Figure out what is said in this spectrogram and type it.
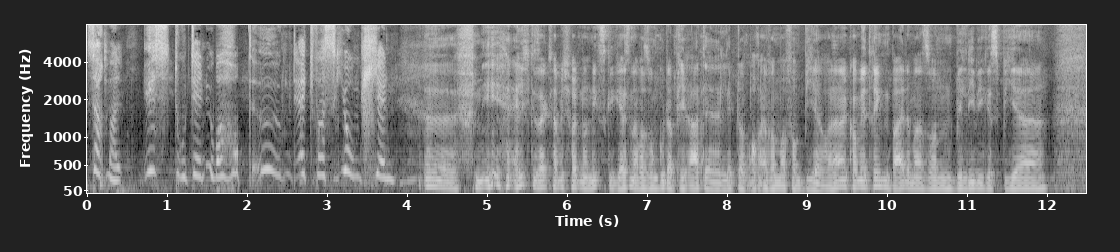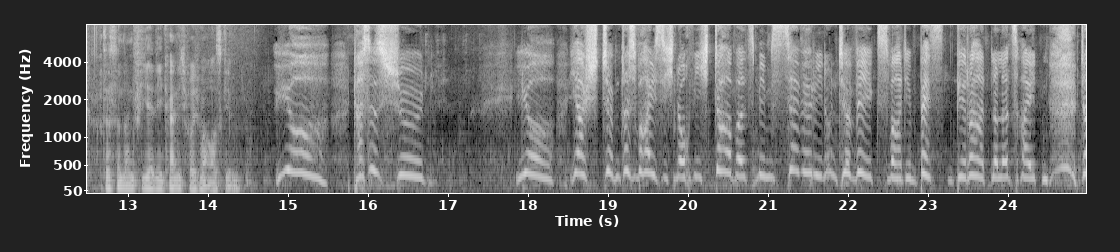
Sag mal, isst du denn überhaupt irgendetwas, Jungchen? Äh, nee, ehrlich gesagt habe ich heute noch nichts gegessen, aber so ein guter Pirat, der lebt doch auch einfach mal vom Bier, oder? Komm, wir trinken beide mal so ein beliebiges Bier. Das sind dann vier, die kann ich ruhig mal ausgeben. Ja, das ist schön. Ja, ja, stimmt, das weiß ich noch, wie ich damals mit dem Severin unterwegs war, dem besten Piraten aller Zeiten. Da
